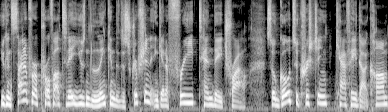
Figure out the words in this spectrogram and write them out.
You can sign up for a profile today using the link in the description and get a free 10 day trial. So go to ChristianCafe.com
